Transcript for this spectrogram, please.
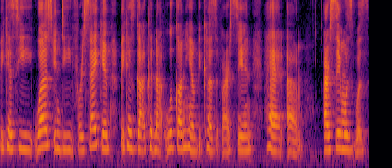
Because he was indeed forsaken because God could not look on him because of our sin had um our sin was was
